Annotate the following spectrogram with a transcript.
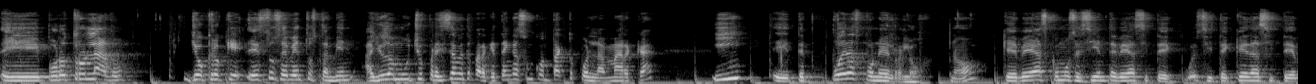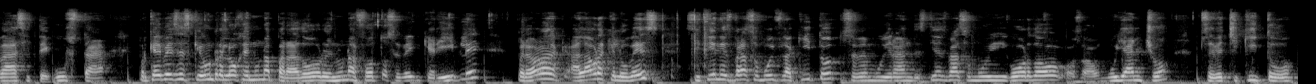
eh, por otro lado, yo creo que estos eventos también ayudan mucho precisamente para que tengas un contacto con la marca y eh, te puedas poner el reloj, ¿no? Que veas cómo se siente, veas si te, si te quedas, si te vas, si te gusta. Porque hay veces que un reloj en un aparador en una foto se ve increíble, pero ahora a la hora que lo ves, si tienes brazo muy flaquito, pues se ve muy grande. Si tienes brazo muy gordo o sea, muy ancho, pues se ve chiquito.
